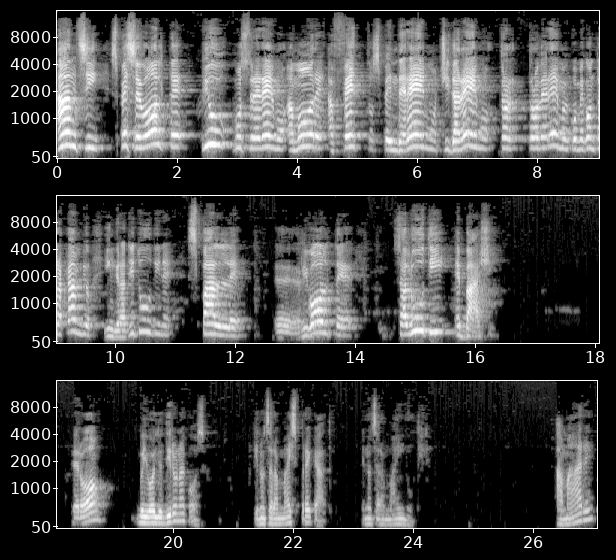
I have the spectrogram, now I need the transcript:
anzi, spesse volte più mostreremo amore, affetto, spenderemo, ci daremo, tro- troveremo come contraccambio ingratitudine, spalle eh, rivolte, saluti e baci. Però vi voglio dire una cosa, che non sarà mai sprecato e non sarà mai inutile. Amare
